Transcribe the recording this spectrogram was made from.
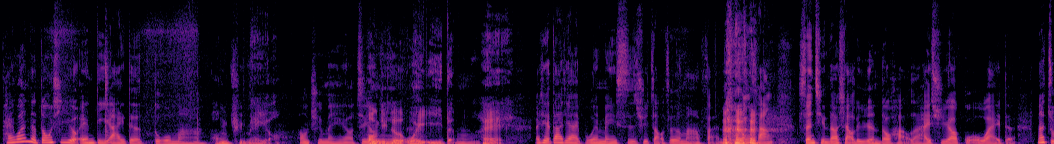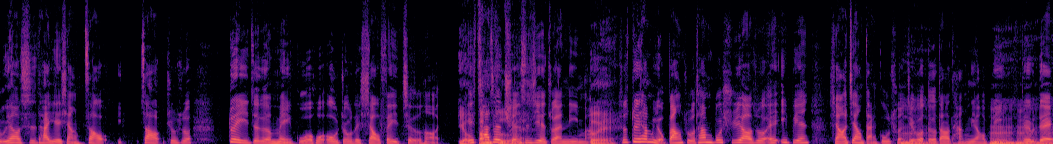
台湾的东西有 NDI 的多吗？红曲没有。红曲没有，只有红曲就是唯一的，嗯，哎，而且大家也不会没事去找这个麻烦，通常申请到小绿人都好了，还需要国外的。那主要是他也想造造，就是说对这个美国或欧洲的消费者哈。因为它是全世界专利嘛，对，就是对他们有帮助，他们不需要说，哎，一边想要降胆固醇，结果得到糖尿病，对不对？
